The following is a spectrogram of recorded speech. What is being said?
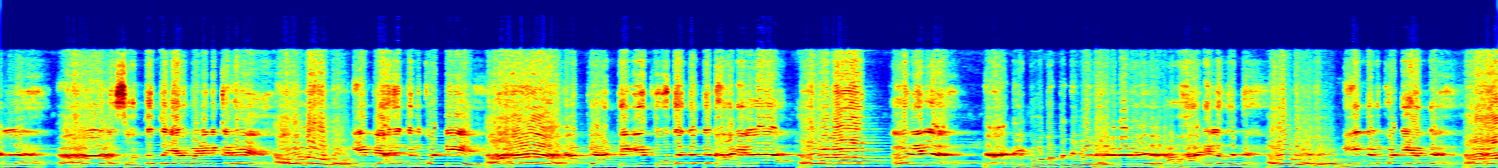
ಅಲ್ಲ. ಸ್ವಂತ ತಯಾರು ಮಾಡಿನ ಕರೆ. ನೀ ಬ್ಯಾರೆ ತಿಳ್ಕೊಂಡಿ ಹಾ ಹಾ ನಾ ಪ್ಯಾಂಟಿಗೆ ತೂತೈತೇನ್ ಹಾಡಿಲ್ಲ ಹೌದು ಹೌದಿಲ್ಲ ಕ್ಯಾಂಟಿ ಕೂತಂತ ನೀವೇನ್ ಹೇಳಿದಿರಿ ನಾವ್ ಹಾಡಿಲ್ಲ ಅದನ್ನ ಹೌದೌದು ನೀ ತಿಳ್ಕೊಂಡಿ ಹಂಗ ಹಾ ಹಾ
